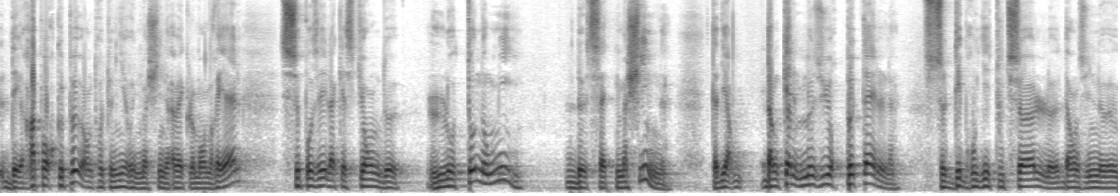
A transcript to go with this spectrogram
des rapports que peut entretenir une machine avec le monde réel, se poser la question de l'autonomie de cette machine, c'est-à-dire dans quelle mesure peut-elle se débrouiller toute seule dans une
